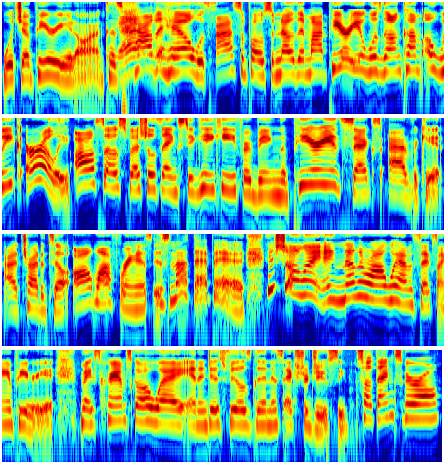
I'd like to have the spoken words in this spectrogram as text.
with your period on cuz how the hell was I supposed to know that my period was going to come a week early. Also, special thanks to Kiki for being the period sex advocate. I try to tell all my friends it's not that bad. It sure ain't. Ain't nothing wrong with having sex on your period. Makes cramps go away and it just feels good and it's extra juicy. So thanks, girl.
